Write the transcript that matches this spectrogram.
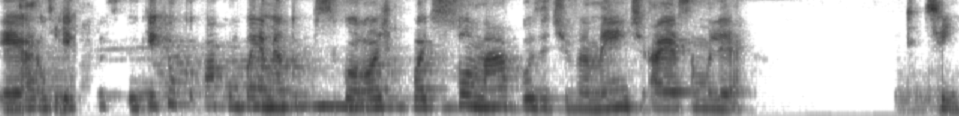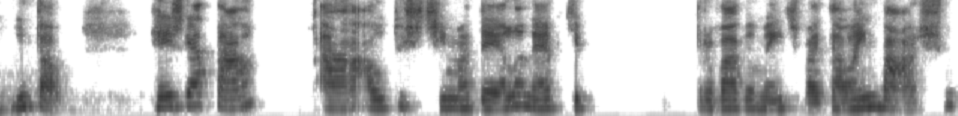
É, o, que, o que, que o acompanhamento psicológico pode somar positivamente a essa mulher? Sim, então, resgatar a autoestima dela, né? Porque provavelmente vai estar lá embaixo,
